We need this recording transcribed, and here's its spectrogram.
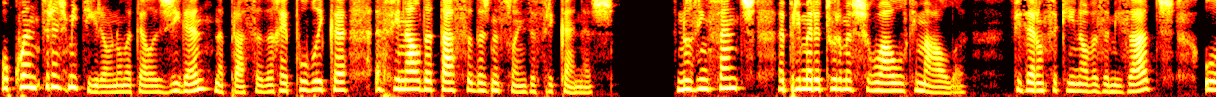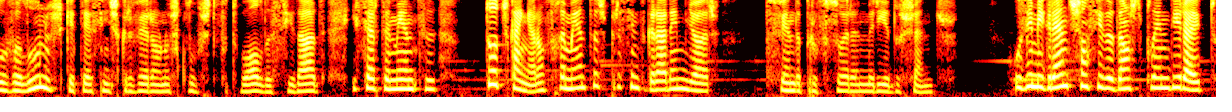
ou quando transmitiram numa tela gigante na Praça da República a final da Taça das Nações Africanas. Nos infantes, a primeira turma chegou à última aula. Fizeram-se aqui novas amizades, houve alunos que até se inscreveram nos clubes de futebol da cidade e certamente todos ganharam ferramentas para se integrarem melhor, defende a professora Maria dos Santos. Os imigrantes são cidadãos de pleno direito,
